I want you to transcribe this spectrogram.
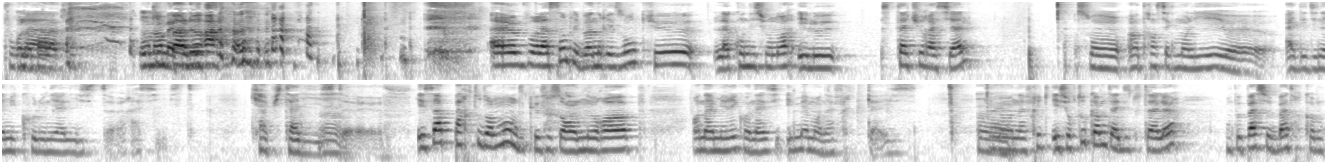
Pour On la... en parle après. On en ma parlera. Euh, pour la simple et bonne raison que la condition noire et le statut racial sont intrinsèquement liés euh, à des dynamiques colonialistes, racistes, capitalistes. Mm. euh, et ça partout dans le monde, que ce soit en Europe, en Amérique, en Asie et même en Afrique, guys. Même en Afrique. Et surtout, comme tu as dit tout à l'heure, on peut pas se battre comme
